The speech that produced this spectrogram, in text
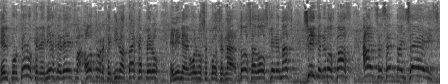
El portero Jeremías Ledesma, otro argentino ataca, pero en línea de gol no se puede hacer nada. 2 a 2, ¿quiere más? Sí, tenemos más. Al 66.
